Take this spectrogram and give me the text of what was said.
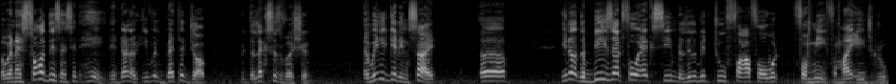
But when I saw this, I said, hey, they've done an even better job with the Lexus version. And when you get inside, uh, you know, the BZ4X seemed a little bit too far forward for me, for my age group.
